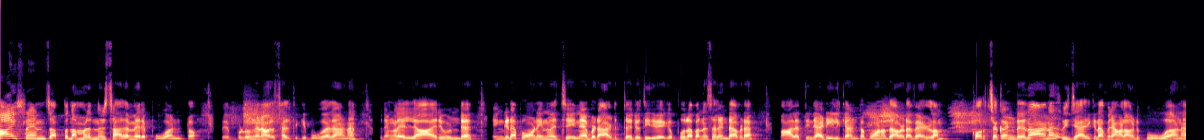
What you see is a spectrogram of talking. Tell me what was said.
ഹായ് ഫ്രണ്ട്സ് അപ്പോൾ നമ്മൾ ഇന്നൊരു സ്ഥലം വരെ പോവാണ് കേട്ടോ ഇപ്പോൾ എപ്പോഴും ഇങ്ങനെ ഓരോ സ്ഥലത്തേക്ക് പോകലാണ് അപ്പോൾ ഞങ്ങൾ എല്ലാവരും ഉണ്ട്. എങ്ങടാ പോണേന്ന് വെച്ച് കഴിഞ്ഞാൽ ഇവിടെ അടുത്തൊരു തിരുവേഗപ്പുറ പറഞ്ഞ സ്ഥലമുണ്ട് അവിടെ പാലത്തിന്റെ അടിയിലേക്കാണ് കേട്ടോ പോണത്. അവിടെ വെള്ളം കുറച്ചൊക്കെ ഉണ്ട് എന്നാണ് വിചാരിക്കുന്നത് അപ്പോൾ ഞങ്ങൾ അങ്ങോട്ട് പോവുകയാണ്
